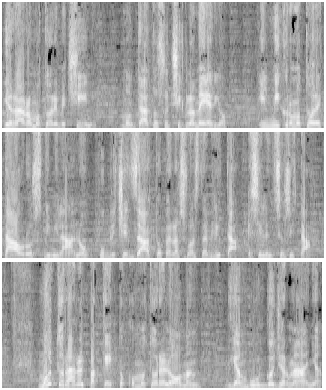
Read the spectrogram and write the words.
Il raro motore Beccini, montato su ciclomerio, il micromotore Taurus di Milano, pubblicizzato per la sua stabilità e silenziosità. Molto raro il pacchetto con motore Loman di Hamburgo, Germania,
